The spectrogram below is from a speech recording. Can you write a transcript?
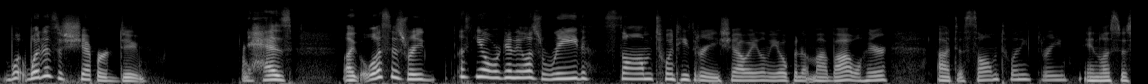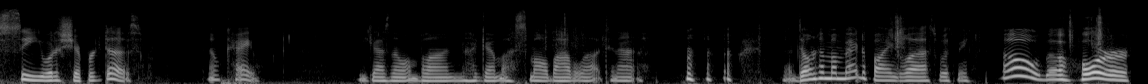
what what does a shepherd do? Has like let's just read let's you know we're gonna let's read Psalm twenty three, shall we? Let me open up my Bible here. uh, to Psalm 23, and let's just see what a shepherd does. Okay. You guys know I'm blind. I got my small Bible out tonight. I don't have my magnifying glass with me. Oh, the horror.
